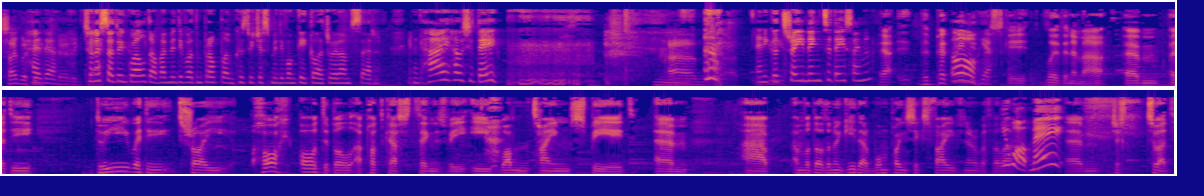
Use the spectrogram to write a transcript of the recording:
Simon ydi recurring Tro nesaf dwi'n gweld o, mae'n mynd i fod yn broblem, cos dwi'n just mynd i fod yn gigla drwy'r amser. And hi, how's your day? Hmm. um, Any good training today, Simon? Yeah, the peth oh, dwi'n dysgu flwyddyn yma um, ydy... Dwi wedi troi holl Audible a podcast things fi i one time speed um, a am fod oedden nhw i gyd ar 1.65 neu rhywbeth fel You what, mate? Um, just, tywad,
